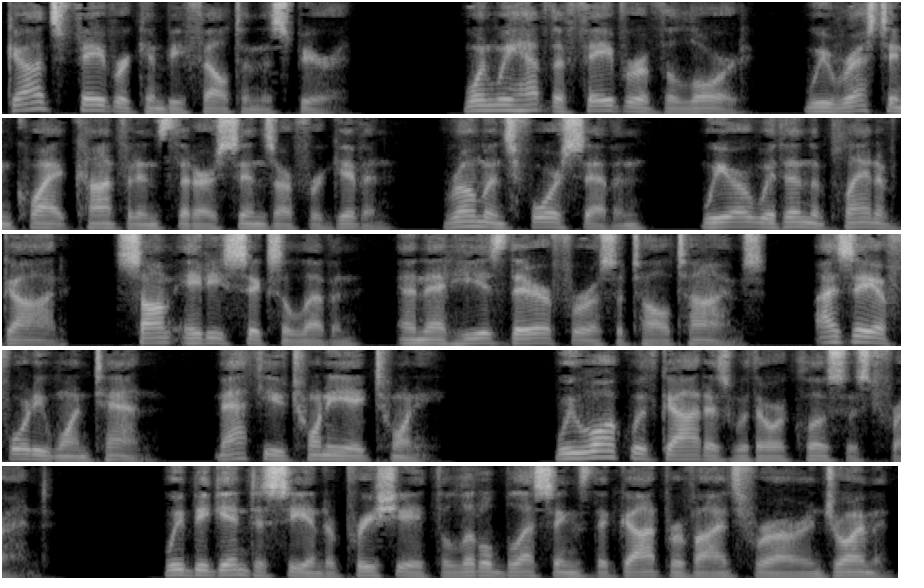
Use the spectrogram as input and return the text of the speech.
God's favor can be felt in the spirit. When we have the favor of the Lord, we rest in quiet confidence that our sins are forgiven, Romans 4:7, we are within the plan of God, Psalm 86:11, and that he is there for us at all times. Isaiah 41:10, Matthew 28:20. We walk with God as with our closest friend. We begin to see and appreciate the little blessings that God provides for our enjoyment,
